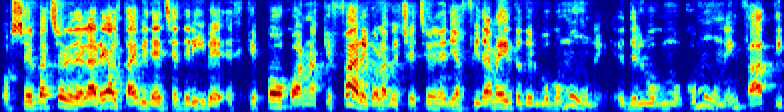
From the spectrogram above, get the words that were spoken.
osservazione della realtà evidenzia derive che poco hanno a che fare con la percezione di affidamento del luogo comune. Del luogo comune. Infatti,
